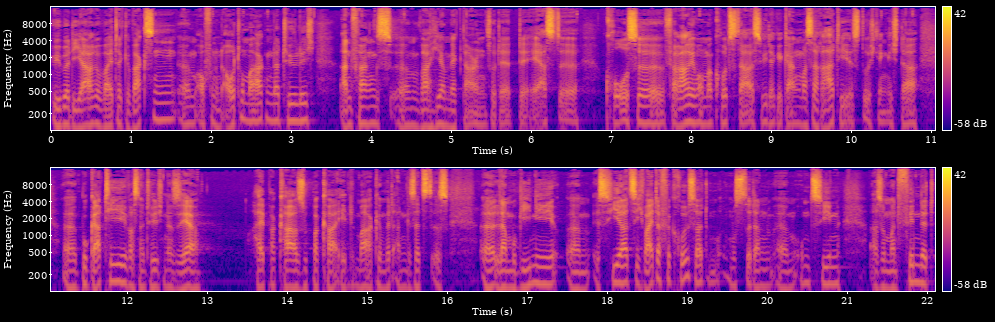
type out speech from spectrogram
Über die Jahre weiter gewachsen, ähm, auch von den Automarken natürlich. Anfangs ähm, war hier McLaren so der, der erste große, Ferrari war mal kurz da, ist wieder gegangen, Maserati ist durchgängig da, äh, Bugatti, was natürlich eine sehr Hypercar, Supercar, Edelmarke mit angesetzt ist. Äh, Lamborghini ähm, ist hier, hat sich weiter vergrößert, musste dann ähm, umziehen. Also man findet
